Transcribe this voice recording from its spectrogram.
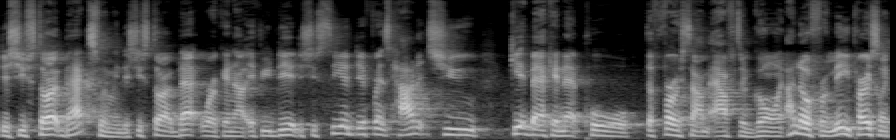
did you start back swimming? Did you start back working out? If you did, did you see a difference? How did you get back in that pool the first time after going? I know for me personally,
